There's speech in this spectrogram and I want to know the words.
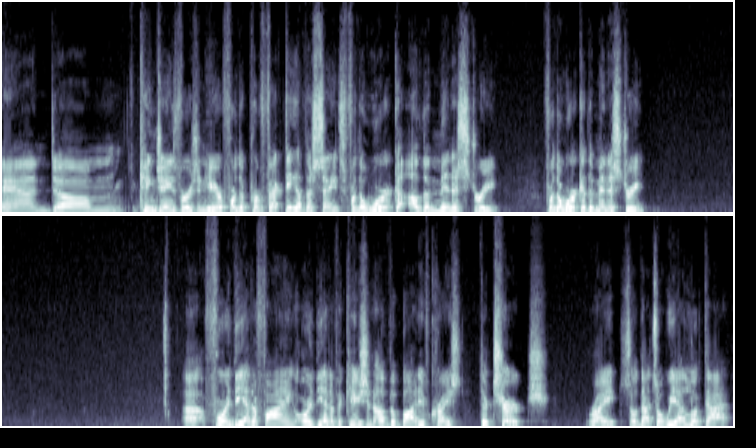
and um, King James Version here, for the perfecting of the saints, for the work of the ministry, for the work of the ministry, uh, for the edifying or the edification of the body of Christ, the church, right? So that's what we had looked at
